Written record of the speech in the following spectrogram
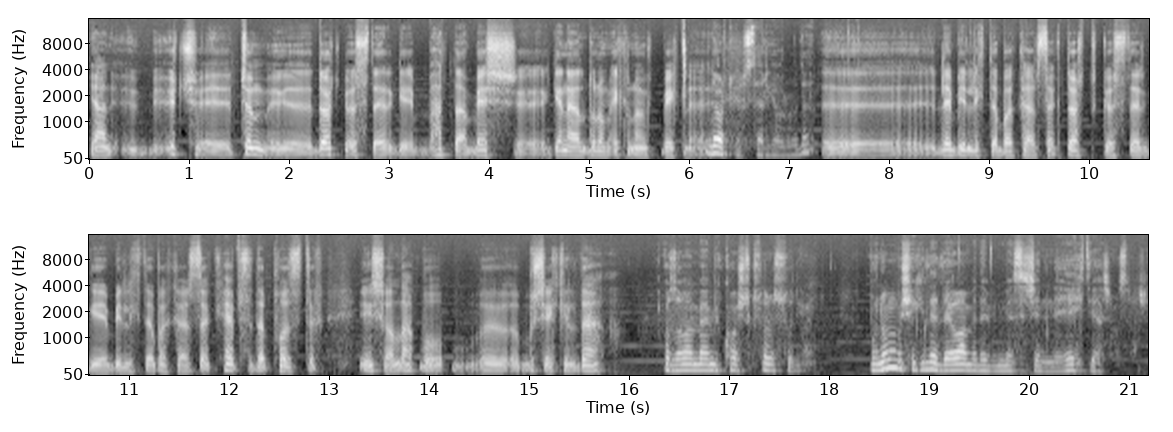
Yani e, üç e, tüm e, dört gösterge hatta beş genel durum ekonomik bekle Dört gösterge orada. ile birlikte bakarsak dört göstergeye birlikte bakarsak hepsi de pozitif. İnşallah bu bu şekilde O zaman ben bir koştuk soru sorayım. Bunun bu şekilde devam edebilmesi için neye ihtiyacımız var?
